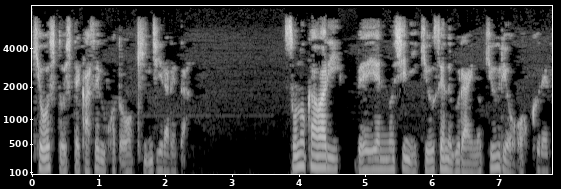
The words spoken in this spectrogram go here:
教師として稼ぐことを禁じられた。その代わり、米園の死に急せぬぐらいの給料をくれる。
